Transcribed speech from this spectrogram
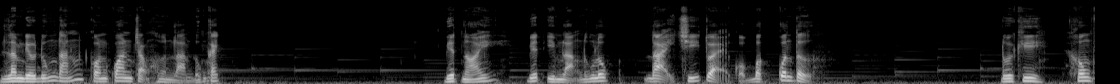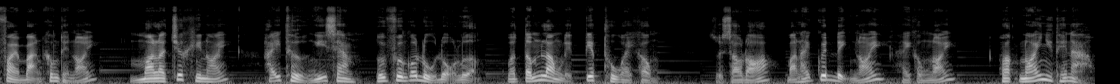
làm điều đúng đắn còn quan trọng hơn làm đúng cách. Biết nói, biết im lặng đúng lúc, đại trí tuệ của bậc quân tử. Đôi khi, không phải bạn không thể nói, mà là trước khi nói, hãy thử nghĩ xem đối phương có đủ độ lượng và tấm lòng để tiếp thu hay không. Rồi sau đó bạn hãy quyết định nói hay không nói, hoặc nói như thế nào.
